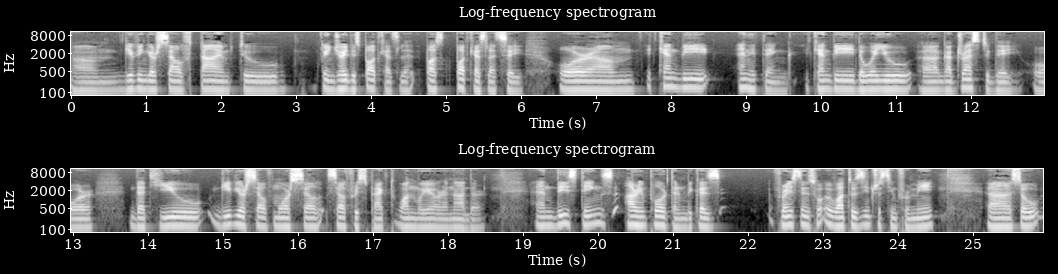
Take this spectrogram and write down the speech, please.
um, giving yourself time to to enjoy this podcast, le- post- podcast, let's say, or um, it can be anything. It can be the way you uh, got dressed today, or that you give yourself more self self respect one way or another and these things are important because for instance what was interesting for me uh, so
